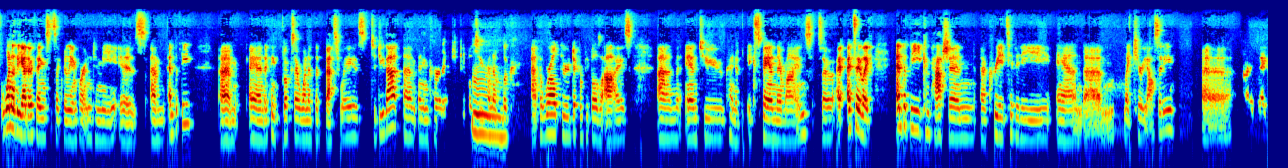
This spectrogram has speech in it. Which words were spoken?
one of the other things that's like really important to me is um, empathy. Um, and I think books are one of the best ways to do that um, and encourage people to kind of Mm. look at the world through different people's eyes um, and to kind of expand their minds. So I, I'd say like empathy, compassion, uh, creativity, and um, like curiosity uh, are like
